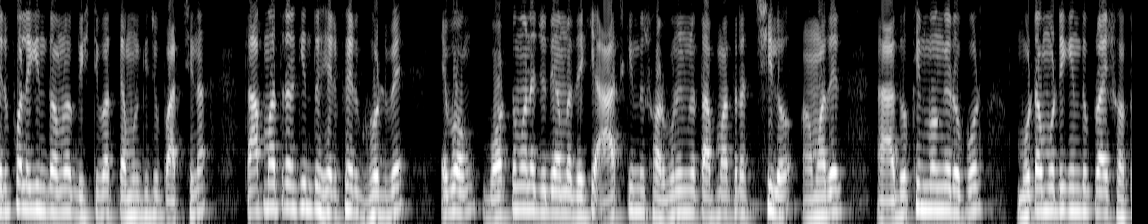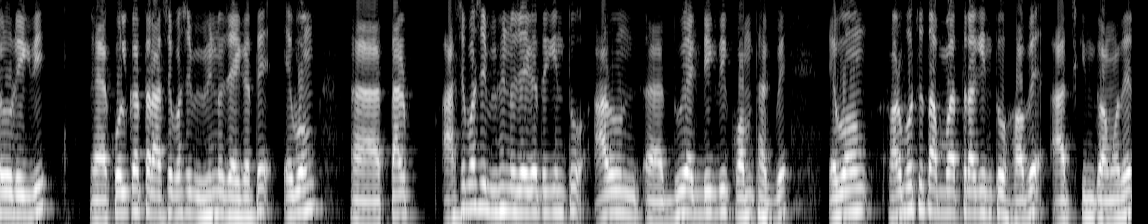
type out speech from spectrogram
এর ফলে কিন্তু আমরা বৃষ্টিপাত তেমন কিছু পাচ্ছি না। তাপমাত্রার কিন্তু হেরফের ঘটবে এবং বর্তমানে যদি আমরা দেখি, আজ কিন্তু সর্বনিম্ন তাপমাত্রা ছিল আমাদের দক্ষিণবঙ্গের ওপর, মোটামুটি কিন্তু প্রায় সতেরো ডিগ্রি কলকাতার আশেপাশে বিভিন্ন জায়গাতে এবং তার আশেপাশে বিভিন্ন জায়গাতে কিন্তু আরও দু এক ডিগ্রি কম থাকবে এবং সর্বোচ্চ তাপমাত্রা কিন্তু হবে আজ কিন্তু আমাদের,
